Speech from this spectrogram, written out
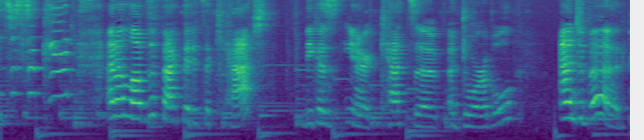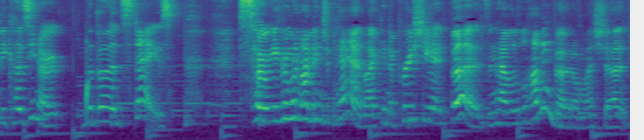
is just so cute. And I love the fact that it's a cat because, you know, cats are adorable and a bird because, you know, the bird stays. So even when I'm in Japan, I can appreciate birds and have a little hummingbird on my shirt.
